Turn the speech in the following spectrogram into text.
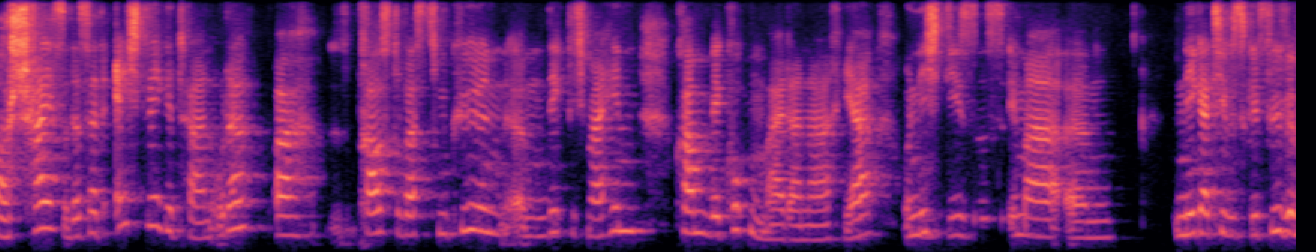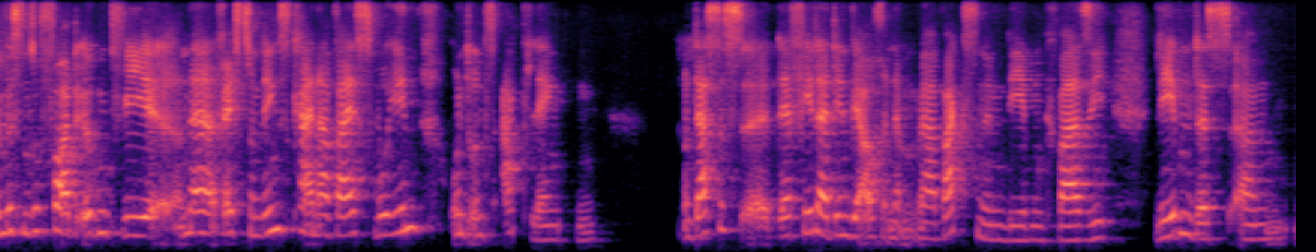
oh scheiße, das hat echt wehgetan, oder? Oh, brauchst du was zum Kühlen? Ähm, leg dich mal hin, komm, wir gucken mal danach, ja? Und nicht dieses immer ähm, negatives Gefühl, wir müssen sofort irgendwie ne, rechts und links, keiner weiß wohin und uns ablenken. Und das ist äh, der Fehler, den wir auch in einem Erwachsenenleben quasi leben, dass ähm,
